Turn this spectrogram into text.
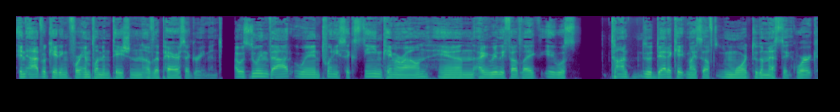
in advocating for implementation of the Paris Agreement. I was doing that when 2016 came around, and I really felt like it was time to dedicate myself more to domestic work.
